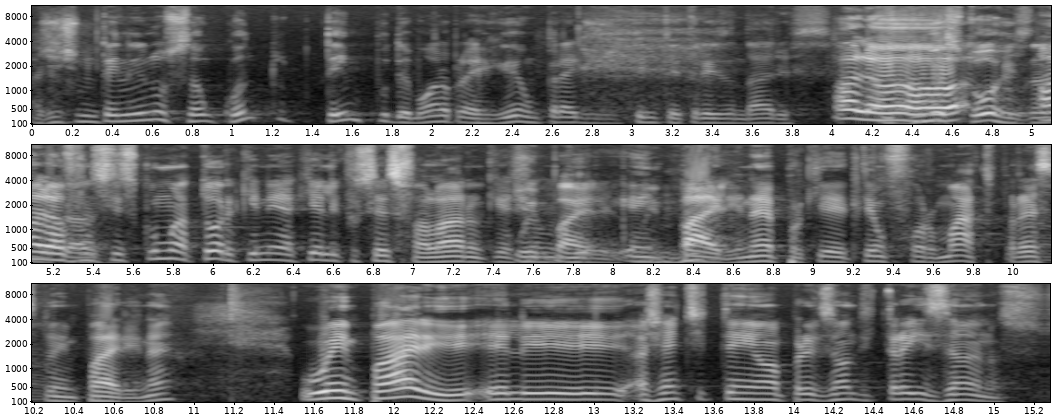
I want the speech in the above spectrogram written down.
A gente não tem nem noção quanto tempo demora para erguer um prédio de 33 andares. Olha, E duas ó, torres, né, olha. Francisco, um ator que nem aquele que vocês falaram, que é O Empire. de Empire, né? Porque tem um formato, parece do Empire, né? O Empire, ele, a gente tem uma previsão de três anos.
